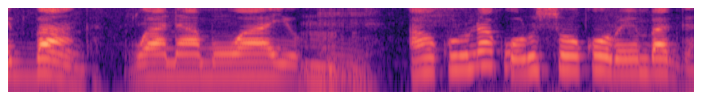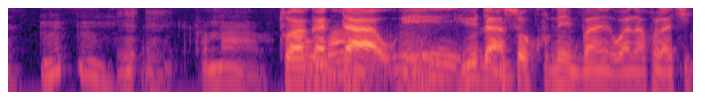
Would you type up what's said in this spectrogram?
ebbanga bw'anaamuwaayo awo ku lunaku olusooka olw'embaga. Twagadde awo yuda asooka kunembange bwanakola ki?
